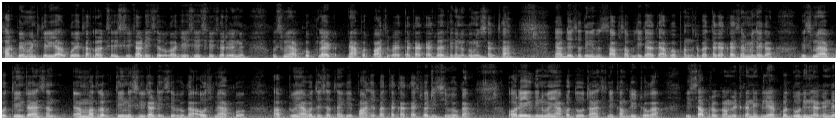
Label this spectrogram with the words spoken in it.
हर पेमेंट के लिए आपको एक अलग से स्क्रीन कार्ड रिसीव होगा, जैसे स्केच करेंगे उसमें आपको फ्लैट यहाँ पर पाँच रुपये तक का कैशबैक देखने को मिल सकता है। यहाँ देख सकते हैं, इसमें साफ़ साफ़ लिखा है कि आपको पंद्रह रुपये तक का कैसे मिलेगा, इसमें आपको तीन ट्रांजेक्शन मतलब तीन स्क्रीन कार्ड रिसीव होगा, और उसमें आपको अप टू यहाँ पर देख सकते हैं कि पाँच रुपये तक का कैशबैक रिसीव होगा। और एक दिन में यहाँ पर दो ट्रांजेक्शन कंप्लीट होगा, इस सफ़र को कंप्लीट करने के लिए आपको दो दिन लगेंगे,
